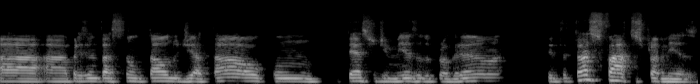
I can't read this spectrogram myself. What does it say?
a, a apresentação tal no dia tal, com o teste de mesa do programa. Traz fatos para a mesa.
